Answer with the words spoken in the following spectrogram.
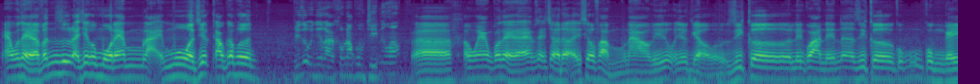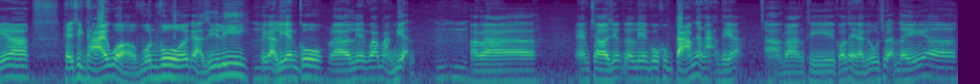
em có thể là vẫn giữ lại chiếc 01 em lại mua một chiếc cao cấp hơn ví dụ như là 0509 đúng không? À, không em có thể là em sẽ chờ đợi siêu phẩm nào ví dụ như kiểu di cơ liên quan đến ờ, di cơ cũng cùng cái ờ, hệ sinh thái của Volvo với cả Geely ừ. với cả Lienco là liên quan mảng điện ừ, ừ. hoặc là em chờ chiếc Lienco 08 chẳng hạn thế ạ à. vâng thì có thể là cái câu chuyện đấy uh,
